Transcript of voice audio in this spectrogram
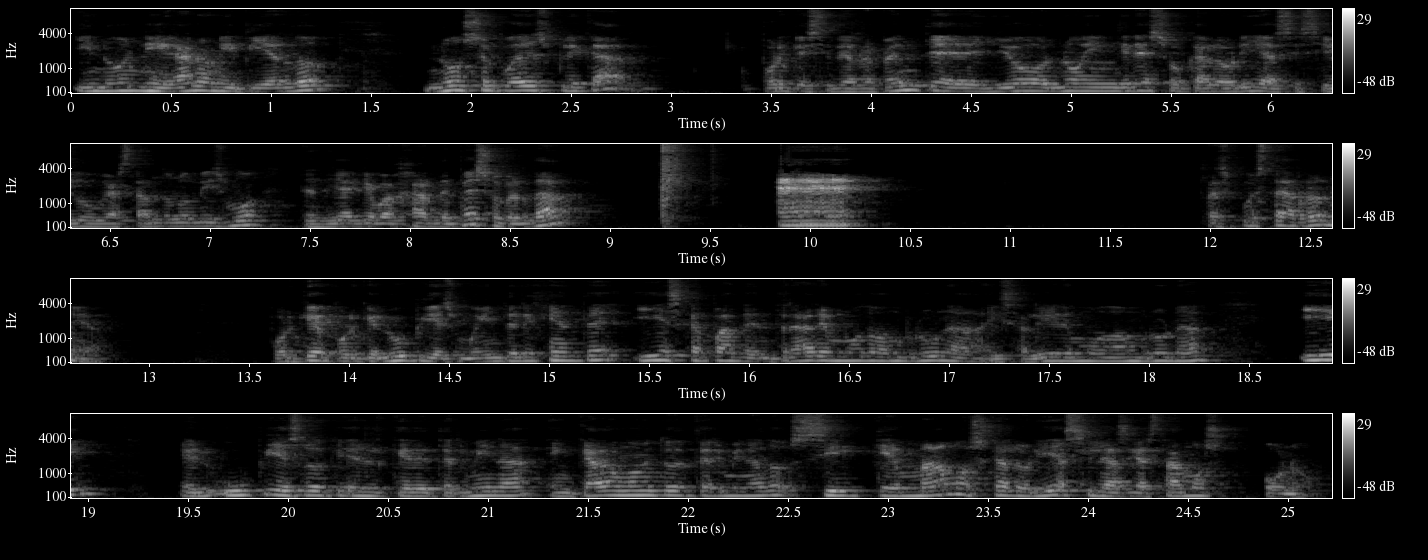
y no ni gano ni pierdo, no se puede explicar. Porque si de repente yo no ingreso calorías y sigo gastando lo mismo, tendría que bajar de peso, ¿verdad? Respuesta errónea. ¿Por qué? Porque Lupi es muy inteligente y es capaz de entrar en modo hambruna y salir en modo hambruna y el UPI es lo que, el que determina en cada momento determinado si quemamos calorías, si las gastamos o no.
